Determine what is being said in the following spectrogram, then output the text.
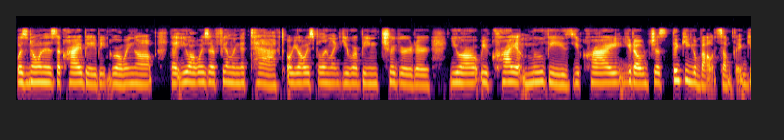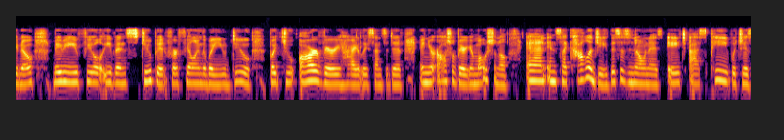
was known as the crybaby growing up, that you always are feeling attacked, or you're always feeling like you are being triggered, or you are you cry at movies, you cry, you know, just thinking about something, you know. Maybe you feel even stupid for feeling the way you do, but you are very highly sensitive and you're also very emotional. And in psychology, this is known as HSP, which is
